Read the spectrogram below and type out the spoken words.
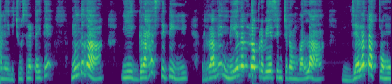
అనేది చూసినట్టయితే ముందుగా ఈ గ్రహస్థితి రవి మీనంలో ప్రవేశించడం వల్ల జలతత్వము.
